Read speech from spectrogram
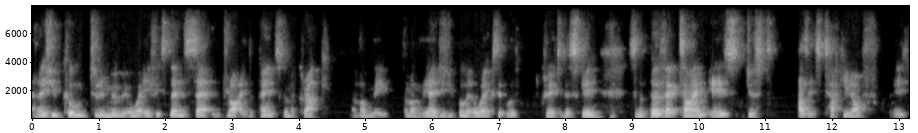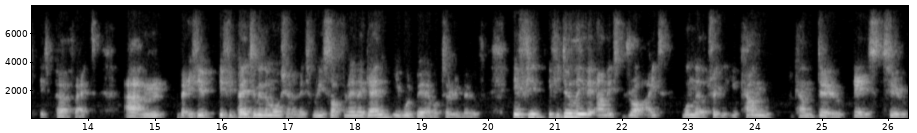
and as you come to remove it away, if it's then set and dried, the paint's going to crack along the along the edge as you pull it away because it will have created a skin. So the perfect time is just as it's tacking off is, is perfect. Um, but if you if you paint it with emulsion and it's resoftening again, you would be able to remove. If you if you do leave it and it's dried, one little trick that you can can do is to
